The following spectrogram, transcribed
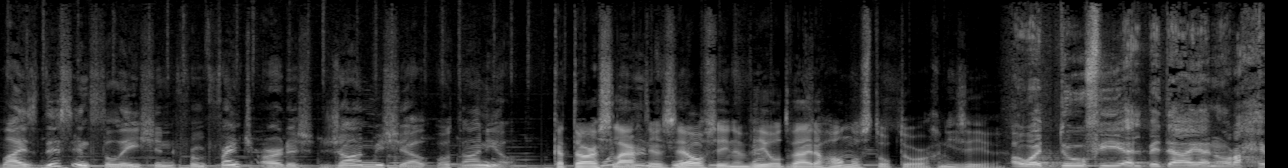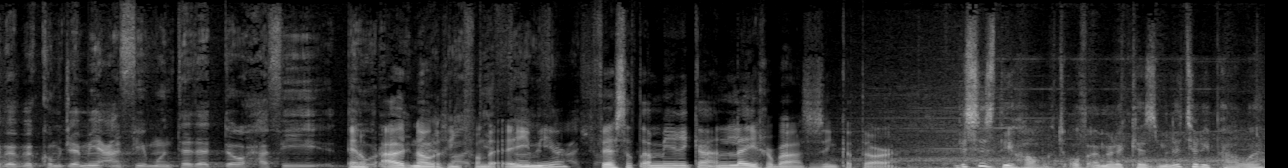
lies this installation from French artist Jean-Michel Otaniel. Qatar slaagt er zelfs in een wereldwijde handelstop te organiseren. En op uitnodiging van de emir vestigt Amerika een legerbasis in Qatar. This is the heart of America's military power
